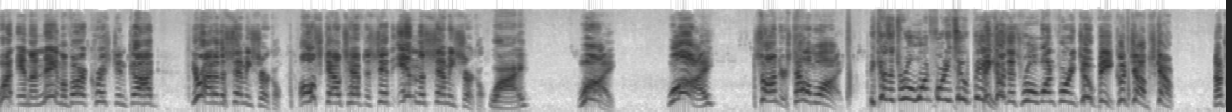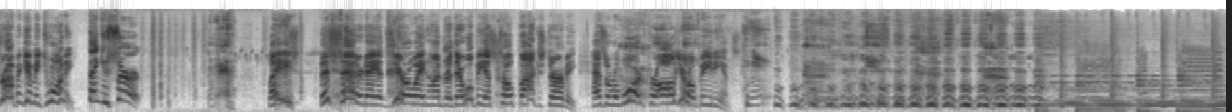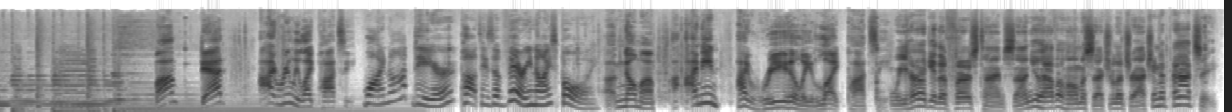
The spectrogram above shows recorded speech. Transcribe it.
What in the name of our Christian God? You're out of the semicircle. All scouts have to sit in the semicircle. Why? Why? Why? Saunders, tell them why. Because it's Rule 142B. Because it's Rule 142B. Good job, Scout. Now drop and give me 20. Thank you, sir. Ladies, this Saturday at 0800, there will be a soapbox derby as a reward for all your obedience. Mom, Dad, I really like Potsy. Why not, dear? Potsy's a very nice boy. Uh, no, Mom. I-, I mean, I really like Potsy. We heard you the first time, son. You have a homosexual attraction to Patsy.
